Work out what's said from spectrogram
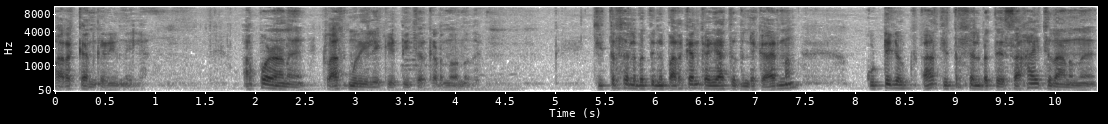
പറക്കാൻ കഴിയുന്നില്ല. അപ്പോഴാണ് ക്ലാസ് മുറിയിലേക്ക് ടീച്ചർ കടന്നു വന്നത്. ചിത്രശലഭത്തിന് പറക്കാൻ കഴിയാത്തതിന്റെ കാരണം കുട്ടികൾ ആ ചിത്രശലഭത്തെ സഹായിച്ചതാണെന്ന്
